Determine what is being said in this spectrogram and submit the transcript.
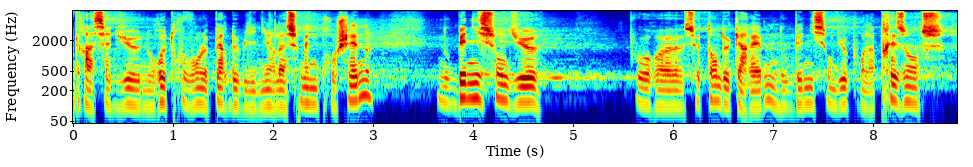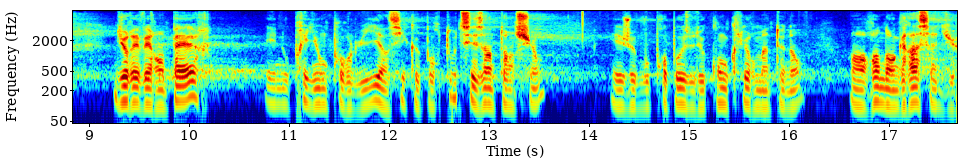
Grâce à Dieu, nous retrouvons le Père de Blinière la semaine prochaine. Nous bénissons Dieu pour euh, ce temps de carême. Nous bénissons Dieu pour la présence du Révérend Père et nous prions pour lui ainsi que pour toutes ses intentions. Et je vous propose de conclure maintenant en rendant grâce à Dieu.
